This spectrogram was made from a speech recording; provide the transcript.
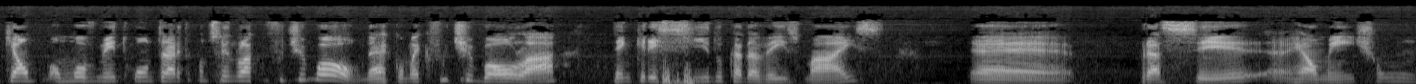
Que é um, um movimento contrário que está acontecendo lá com o futebol, né? Como é que o futebol lá tem crescido cada vez mais é, para ser é, realmente um,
